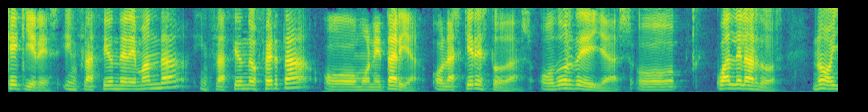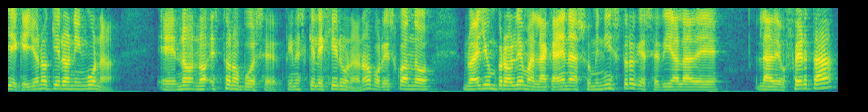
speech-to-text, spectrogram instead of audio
¿qué quieres? ¿Inflación de demanda, inflación de oferta o monetaria? ¿O las quieres todas? ¿O dos de ellas? ¿O cuál de las dos? No, oye, que yo no quiero ninguna. Eh, no, no, esto no puede ser. Tienes que elegir una, ¿no? Porque es cuando no hay un problema en la cadena de suministro, que sería la de la de oferta,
